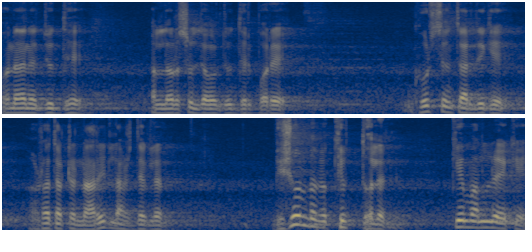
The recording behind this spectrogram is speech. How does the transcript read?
হুনায়নের যুদ্ধে আল্লাহ রসুল যখন যুদ্ধের পরে ঘুরছেন চারদিকে, হঠাৎ একটা নারীর লাশ দেখলেন। ভীষণভাবে ক্ষিপ্ত হলেন। কে মারল একে?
